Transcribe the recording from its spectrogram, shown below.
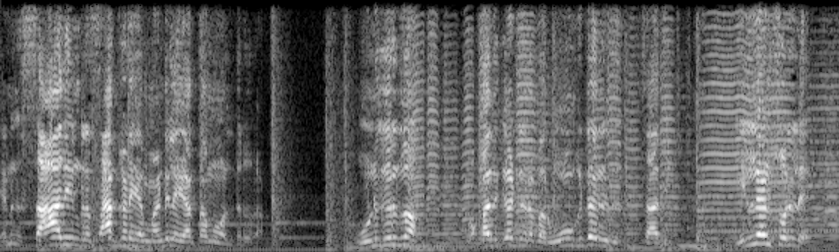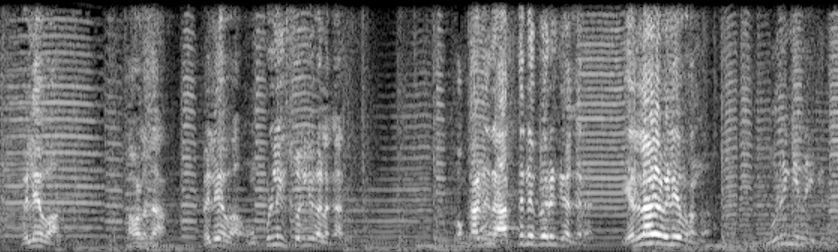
எனக்கு சாதின்ற சாக்கடையை மண்டியில் ஏத்தாம வளர்த்துருக்கான் உனக்கு இருக்கும் உட்காந்து கேட்டு பாரு உன்கிட்ட இருக்குது சாதி. இல்லைன்னு சொல்லு. வெளியே வா. அவ்வளவுதான். வெளியே வா. உன் பிள்ளைக்கு சொல்லி வளர்க்காது. உட்காந்து அத்தனை பேரும் கேட்கறேன் எல்லாரும் வெளியே வாங்க. ஒருங்கிணைக்கிறது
